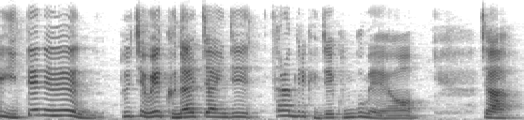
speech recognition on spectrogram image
이때는 도대체 왜 그 날짜인지 사람들이 굉장히 궁금해요. 자,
